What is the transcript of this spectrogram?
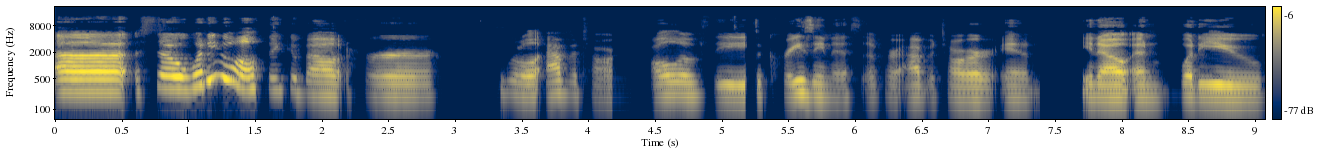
Uh, so what do you all think about her little avatar? All of the the craziness of her avatar, and you know, and what do you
